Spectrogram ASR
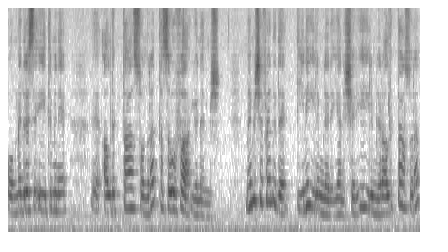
o medrese eğitimini e, aldıktan sonra tasavvufa yönelmiş. Memiş Efendi de dini ilimleri yani şer'i ilimleri aldıktan sonra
